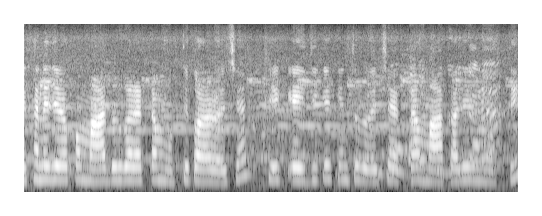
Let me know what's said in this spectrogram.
এখানে যেরকম মা দুর্গার একটা মূর্তি করা রয়েছে ঠিক এই দিকে কিন্তু রয়েছে একটা মা কালীর মূর্তি।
